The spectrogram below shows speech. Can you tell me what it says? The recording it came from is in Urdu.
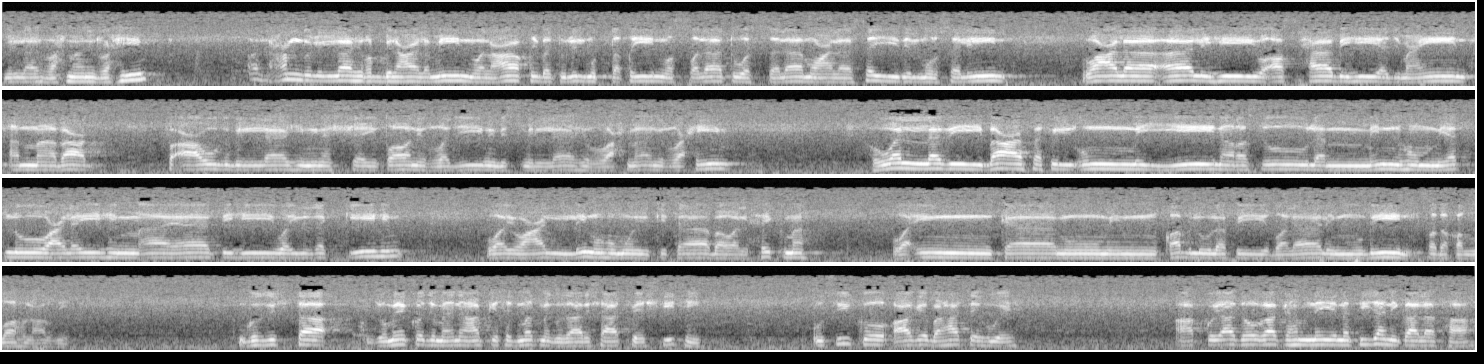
بسم الله الرحمن الرحيم. الحمد لله رب العالمين والعاقبة للمتقين والصلاة والسلام على سيد المرسلين وعلى آله وأصحابه أجمعين. أما بعد، فأعوذ بالله من الشيطان الرجيم. بسم الله الرحمن الرحيم. هو الذي بعث في الأميين رسولا منهم يتلو عليهم آياته ويزكيهم ويعلمهم الكتاب والحكمة وإن كانوا من قبل لفي ضلال مبين. صدق الله العظيم. گزشتہ جمعے کو جو میں نے آپ کی خدمت میں گزارشات پیش کی تھیں اسی کو آگے بڑھاتے ہوئے آپ کو یاد ہوگا کہ ہم نے یہ نتیجہ نکالا تھا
